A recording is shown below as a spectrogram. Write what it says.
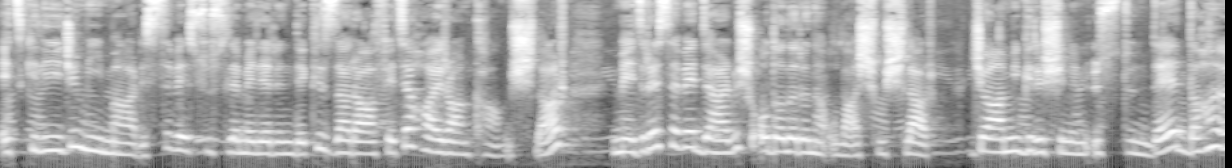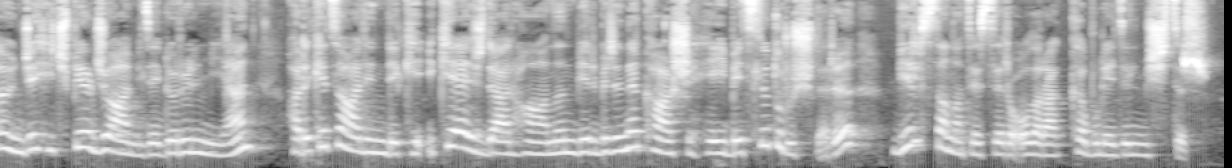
etkileyici mimarisi ve süslemelerindeki zarafete hayran kalmışlar, medrese ve derviş odalarına ulaşmışlar. Cami girişinin üstünde daha önce hiçbir camide görülmeyen hareket halindeki iki ejderhanın birbirine karşı heybetli duruşları bir sanat eseri olarak kabul edilmiştir.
